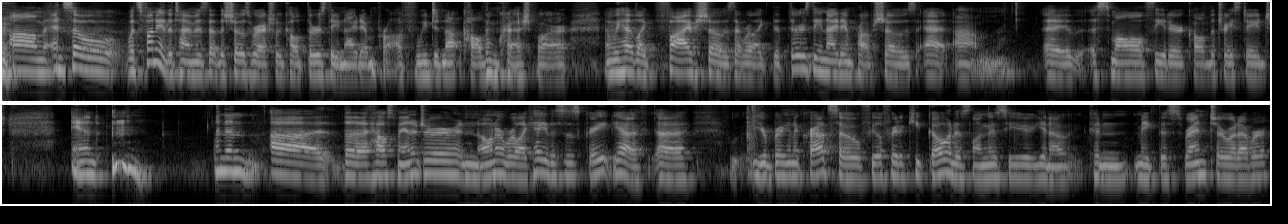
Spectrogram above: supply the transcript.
um, and so what's funny at the time is that the shows were actually called Thursday Night Improv. We did not call them Crash Bar, and we had like five shows that were like the Thursday Night Improv shows at um, a, a small theater called the Trey Stage, and. And then uh, the house manager and owner were like, "Hey, this is great. Yeah, uh, you're bringing a crowd, so feel free to keep going as long as you, you know, can make this rent or whatever."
